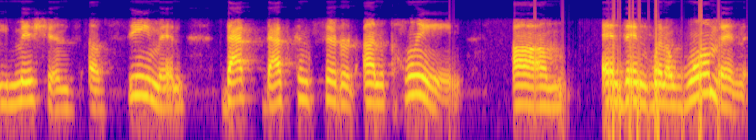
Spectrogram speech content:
emissions of semen, that's that's considered unclean. Um, and then when a woman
